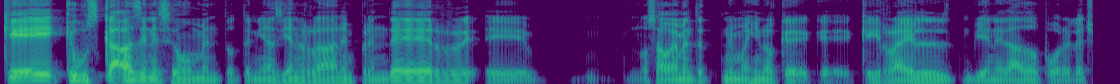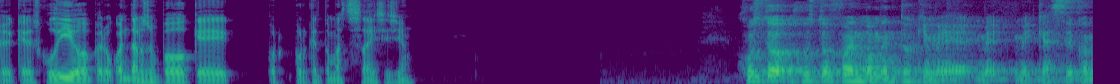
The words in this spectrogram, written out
¿Qué, ¿Qué, buscabas en ese momento? ¿Tenías ya en el radar emprender? Eh, o sea, obviamente me imagino que, Israel viene dado por el hecho de que eres judío, pero cuéntanos un poco qué, por, qué tomaste esa decisión. Justo, justo fue el momento que me, casé con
